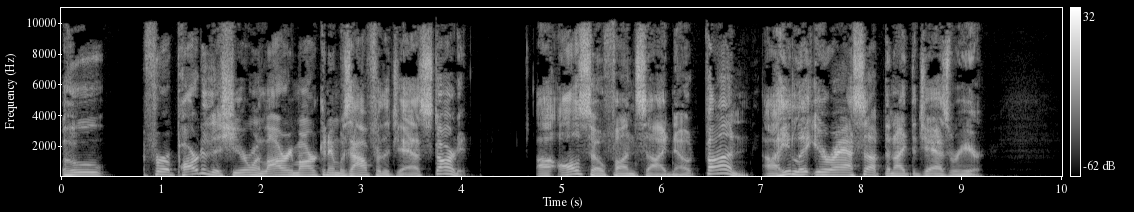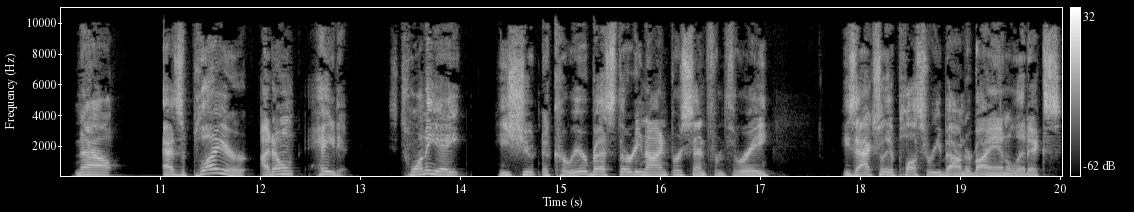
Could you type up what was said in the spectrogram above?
who, for a part of this year when Lauri Markkanen was out for the Jazz, started. Uh, also, fun side note, fun. Uh, he lit your ass up the night the Jazz were here. Now, as a player, I don't hate it. He's 28. He's shooting a career best 39% from three. He's actually a plus rebounder by analytics.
